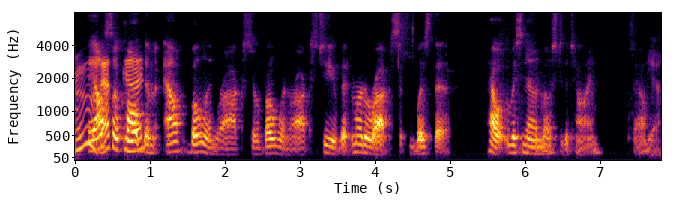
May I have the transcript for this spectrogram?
Ooh, They that's also called good. them Alf Bolin rocks or Bolin rocks too, but Murder Rocks was the how it was known most of the time. So Yeah.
